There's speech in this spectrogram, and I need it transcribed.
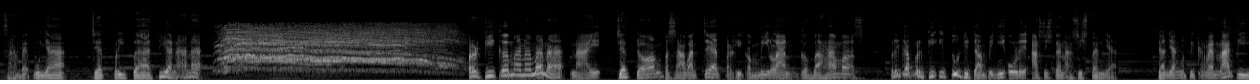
sampai punya jet pribadi anak-anak. Pergi ke mana-mana naik jet dong, pesawat jet, pergi ke Milan, ke Bahamas. Mereka pergi itu didampingi oleh asisten-asistennya. Dan yang lebih keren lagi,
